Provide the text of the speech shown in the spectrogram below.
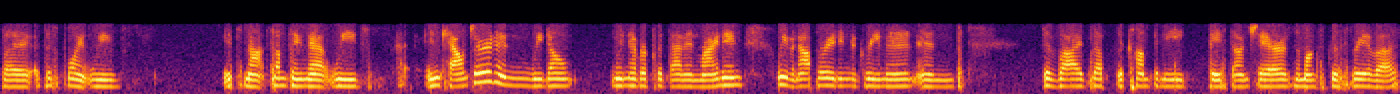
But at this point, we've it's not something that we've encountered and we don't we never put that in writing we have an operating agreement and divides up the company based on shares amongst the three of us,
